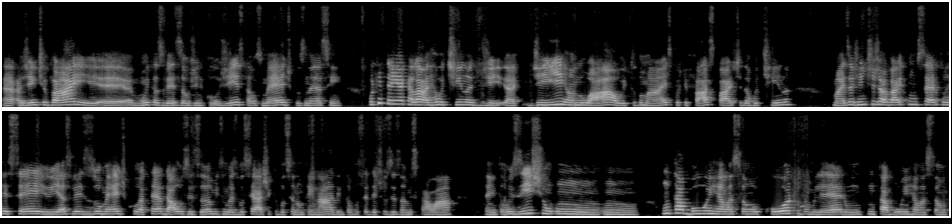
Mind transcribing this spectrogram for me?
A gente vai é, muitas vezes ao ginecologista, aos médicos, né? Assim, porque tem aquela rotina de, é, de ir anual e tudo mais, porque faz parte da rotina, mas a gente já vai com um certo receio e às vezes o médico até dá os exames, mas você acha que você não tem nada, então você deixa os exames para lá. Né? Então existe um, um, um, tabu em relação ao corpo da mulher, um, um tabu em relação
